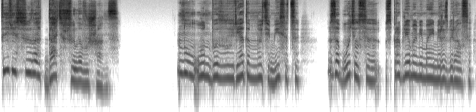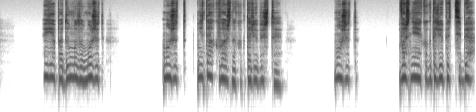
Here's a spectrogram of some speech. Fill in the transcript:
ты решила дать Шилову шанс. Ну, он был рядом эти месяцы, заботился, с проблемами моими разбирался. И я подумала, может... Может, не так важно, когда любишь ты. Может, важнее, когда любят тебя.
